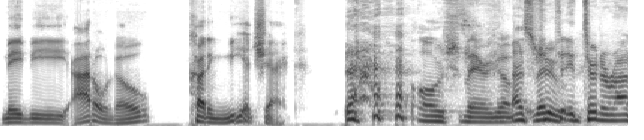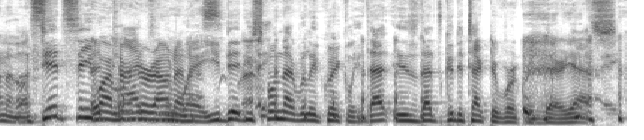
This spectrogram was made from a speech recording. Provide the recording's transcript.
maybe I don't know, cutting me a check. Oh, there we go. That's true. It turned around on us. Did save It our turned lives around in on way. us, You did. You spun that really quickly. That is that's good detective work right there. Yes.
